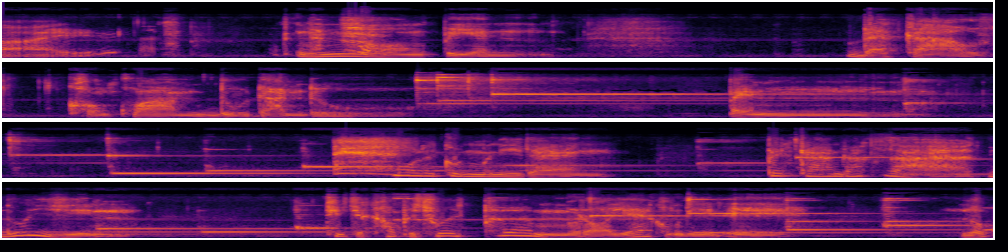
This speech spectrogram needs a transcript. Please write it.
มาย งั้นลองเปลี่ยน background ของความดูดันดู เป็นโมเลกุลมณีแดง เป็นการรักษาด้วยยีนที่จะเข้าไปช่วยเพิ่มรอยแยกของ DNA ลบ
